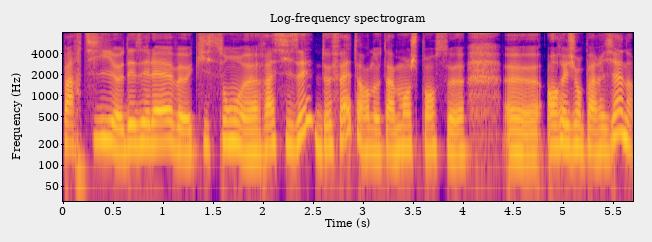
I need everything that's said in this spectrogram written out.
partie euh, des élèves qui sont euh, racisés, de fait, hein, notamment, je pense, euh, en région parisienne.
